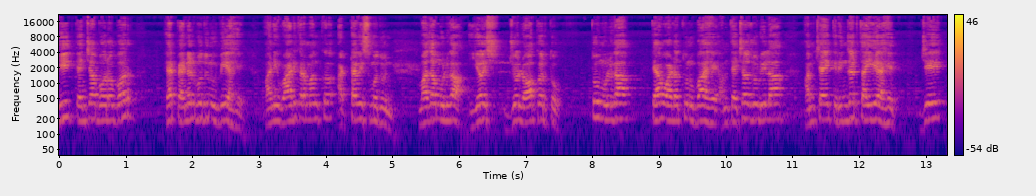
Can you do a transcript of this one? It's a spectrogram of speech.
ही त्यांच्याबरोबर ह्या पॅनलमधून उभी आहे. आणि वार्ड क्रमांक अठ्ठावीसमधून माझा मुलगा यश जो लॉ करतो तो मुलगा त्या वार्डातून उभा आहे. आणि त्याच्या जोडीला आमच्या एक रिंजट ताई आहेत जे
